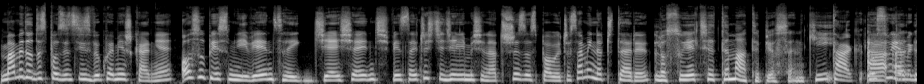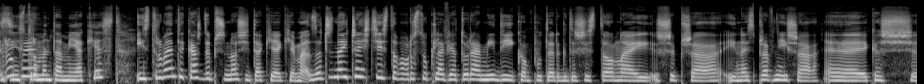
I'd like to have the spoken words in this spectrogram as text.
mamy do dyspozycji zwykłe mieszkanie. Osób jest mniej więcej 10, więc najczęściej dzielimy się na trzy zespoły, czasami na cztery. Losujecie tematy piosenki? Tak, losujemy a, a grupy. z instrumentami jak jest? Instrumenty każdy przynosi takie, jakie ma. Znaczy najczęściej jest to po prostu klawiatura MIDI i komputer, gdyż jest to najszybsza i najsprawniejsza e, jakaś e,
